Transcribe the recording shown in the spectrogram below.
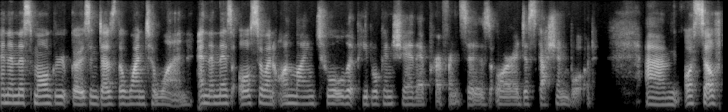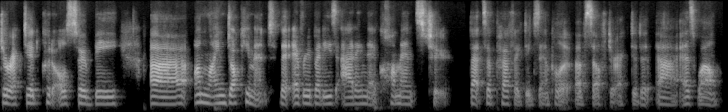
and then the small group goes and does the one-to-one. -one. And then there's also an online tool that people can share their preferences or a discussion board. Um, or self-directed could also be an online document that everybody's adding their comments to. That's a perfect example of self-directed uh, as well.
